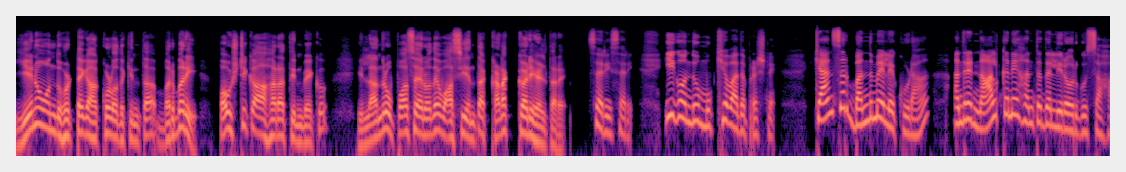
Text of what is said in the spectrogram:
ಏನೋ ಒಂದು ಹೊಟ್ಟೆಗೆ ಹಾಕ್ಕೊಳ್ಳೋದಕ್ಕಿಂತ ಬರ್ಬರಿ ಪೌಷ್ಟಿಕ ಆಹಾರ ತಿನ್ಬೇಕು. ಇಲ್ಲಾಂದ್ರೂ ಉಪವಾಸ ಇರೋದೇ ವಾಸಿ ಅಂತ ಕಡಕ್ಕಡಿ ಹೇಳ್ತಾರೆ. ಸರಿ ಸರಿ. ಈಗ ಒಂದು ಮುಖ್ಯವಾದ ಪ್ರಶ್ನೆ. ಕ್ಯಾನ್ಸರ್ ಬಂದ ಮೇಲೆ ಕೂಡ ಅಂದ್ರೆ ನಾಲ್ಕನೇ ಹಂತದಲ್ಲಿರೋರ್ಗೂ ಸಹ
